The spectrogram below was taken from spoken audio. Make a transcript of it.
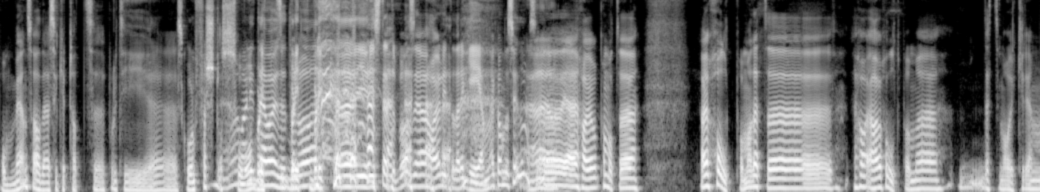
om igjen, så hadde jeg sikkert tatt eh, politiskolen først, og så blitt, blitt, blitt, blitt uh, jurist etterpå. Så jeg har jo litt det der genet, kan du si. Da. Så jeg har jo på en måte Jeg har jo holdt på med dette Jeg har, jeg har holdt på med dette med orkrim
